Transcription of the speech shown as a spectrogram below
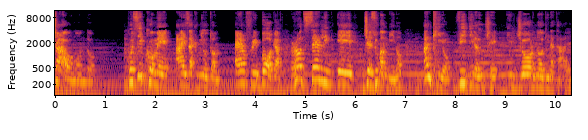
Ciao mondo! Così come Isaac Newton, Humphrey Bogart, Rod Serling e Gesù Bambino, anch'io vidi la luce il giorno di Natale.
